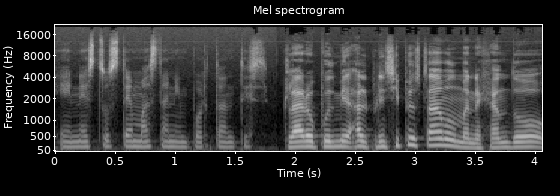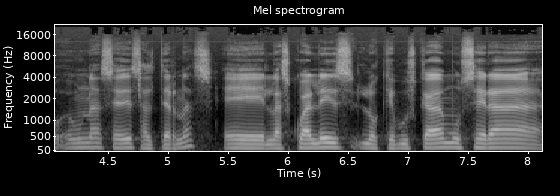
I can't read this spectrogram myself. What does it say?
en estos temas tan importantes. Claro, pues mira, al principio estábamos manejando unas sedes alternas, eh, las cuales lo que buscábamos era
